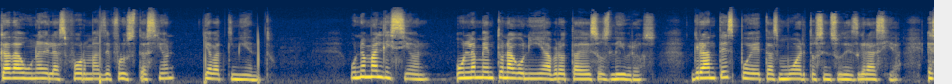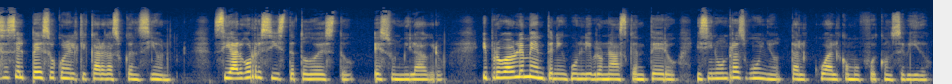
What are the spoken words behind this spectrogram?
cada una de las formas de frustración y abatimiento. Una maldición, un lamento en agonía brota de esos libros. Grandes poetas muertos en su desgracia, ese es el peso con el que carga su canción. Si algo resiste todo esto, es un milagro, y probablemente ningún libro nazca entero y sin un rasguño tal cual como fue concebido.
